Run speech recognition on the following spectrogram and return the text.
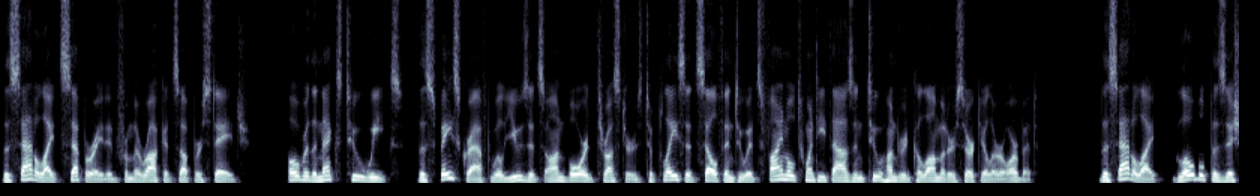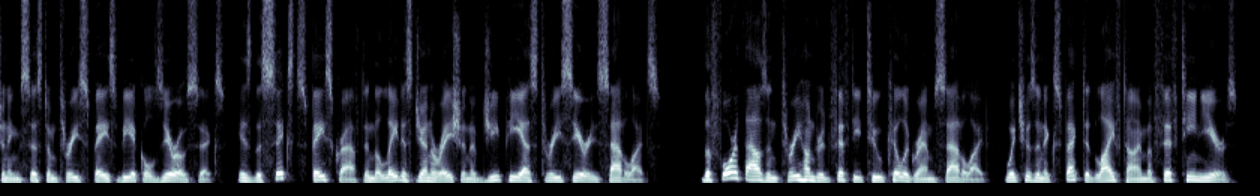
the satellite separated from the rocket's upper stage. Over the next two weeks, the spacecraft will use its onboard thrusters to place itself into its final 20,200 km circular orbit. The satellite, Global Positioning System 3 Space Vehicle 06, is the sixth spacecraft in the latest generation of GPS 3 series satellites. The 4,352 kg satellite, which has an expected lifetime of 15 years,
